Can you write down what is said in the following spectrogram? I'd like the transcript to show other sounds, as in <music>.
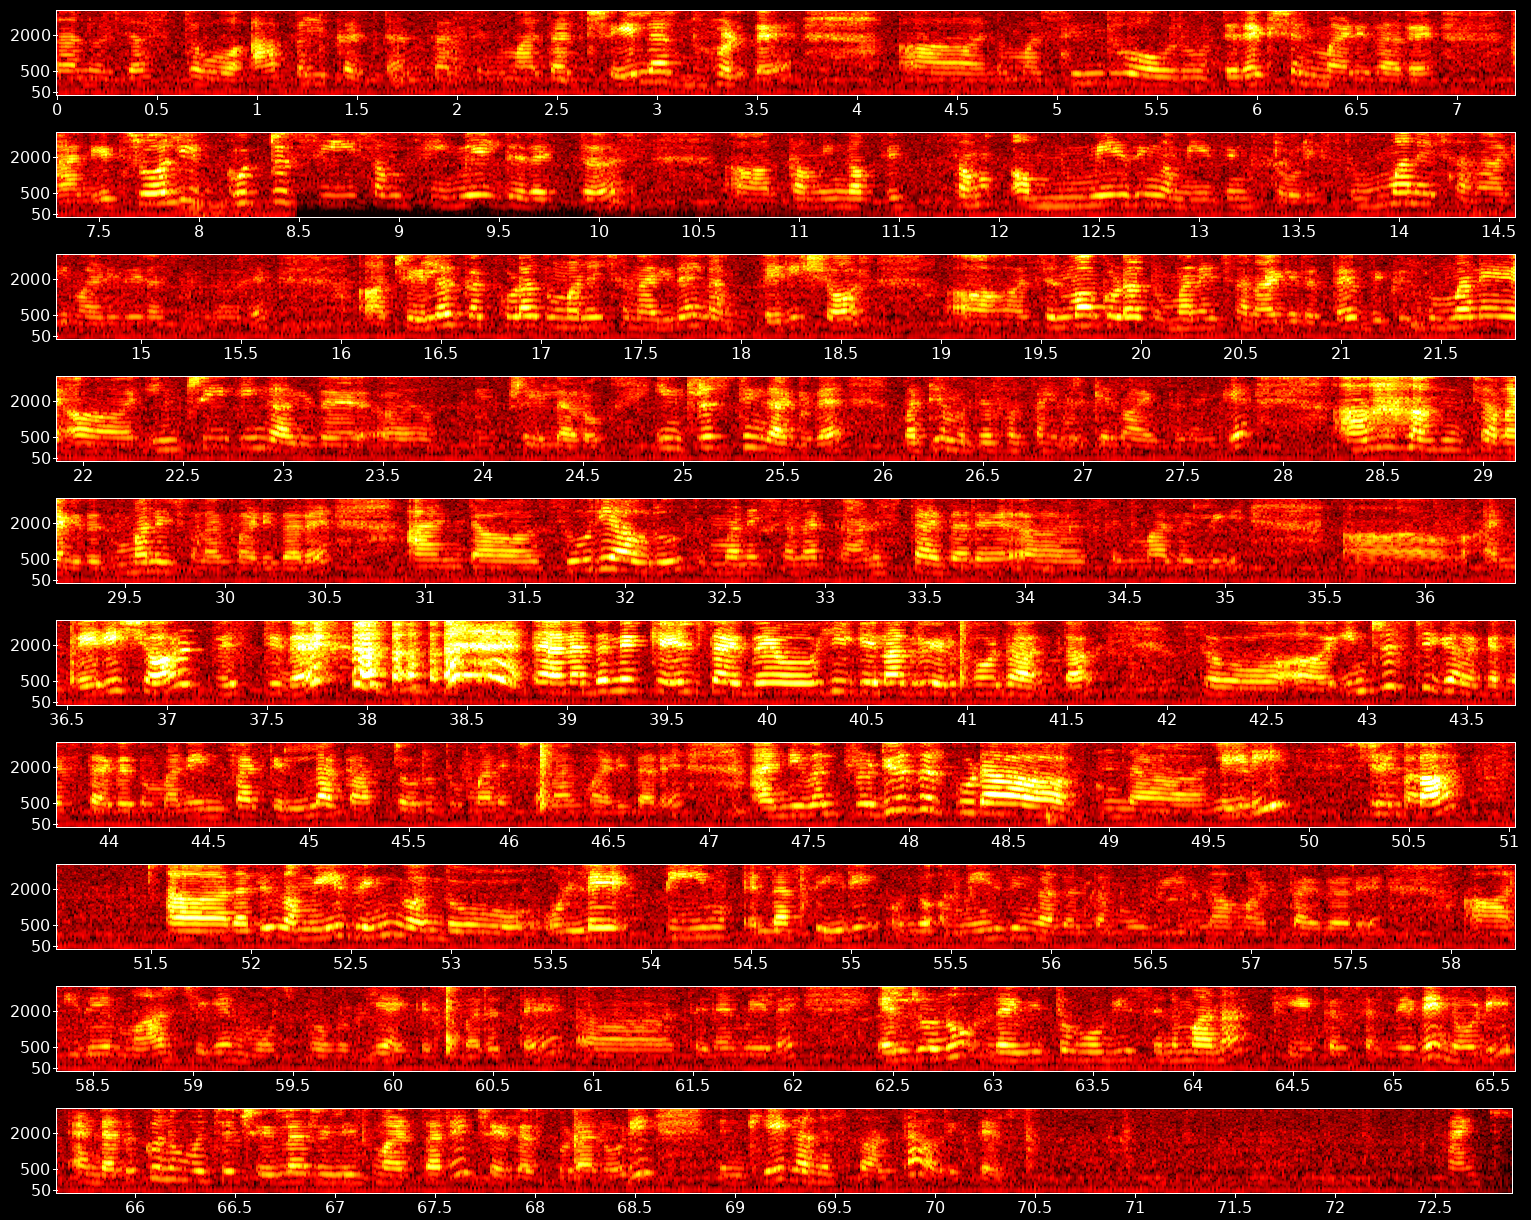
ನಾನು just apple cut ಅಂತ ಸಿನಿಮಾದ ಟ್ರೇಲರ್ ನೋಡಿದೆ. ನಮ್ಮ ಸಿಂಧು ಅವರು ಡಿರೆಕ್ಷನ್ ಮಾಡಿದ್ದಾರೆ. And it's really good to see some female directors coming up with some amazing amazing stories ತುಂಬಾ ಚೆನ್ನಾಗಿ ಮಾಡಿದ್ದೀರಾ ಸಿಂಧು ಅವರೇ. ಟ್ರೇಲರ್ ಕಟ್ ಕೂಡ ತುಂಬಾ ಚೆನ್ನಾಗಿದೆ. I am very sure cinema ಕೂಡ ತುಂಬಾ ಚೆನ್ನಾಗಿರುತ್ತೆ. ಬಿಕಾಸ್ ತುಂಬಾ ಇಂಟ್ರೀಗಿಂಗ್ ಆಗಿದೆ ಟ್ರೇಲರು ಇಂಟ್ರೆಸ್ಟಿಂಗ್ ಆಗಿದೆ. ಮಧ್ಯೆ ಮಧ್ಯೆ ಸ್ವಲ್ಪ ಹೆದರಿಕೆನೂ ಆಯಿತು ನನಗೆ ಚೆನ್ನಾಗಿದೆ ತುಂಬಾ ಚೆನ್ನಾಗಿ ಮಾಡಿದ್ದಾರೆ. ಆ್ಯಂಡ್ ಸೂರ್ಯ ಅವರು ತುಂಬಾ ಚೆನ್ನಾಗಿ ಕಾಣಿಸ್ತಾ ಇದ್ದಾರೆ ಸಿನಿಮಾದಲ್ಲಿ. I am very short twist ಇದೆ. <laughs> ನಾನು ಅದನ್ನೇ ಕೇಳ್ತಾ ಇದ್ದೆ ಓ ಹೀಗೇನಾದರೂ ಇರ್ಬೋದಾ ಅಂತ. ಸೊ ಇಂಟ್ರೆಸ್ಟಿಂಗ್ ಆಗಿ ಅನ್ನಿಸ್ತಾ ಇದೆ ತುಂಬಾ ಇನ್ಫ್ಯಾಕ್ಟ್ ಎಲ್ಲ ಕಾಸ್ಟ್ ಅವರು ತುಂಬಾ ಚೆನ್ನಾಗಿ ಮಾಡಿದ್ದಾರೆ. ಆ್ಯಂಡ್ ಇವನ್ ಪ್ರೊಡ್ಯೂಸರ್ ಕೂಡ lady Shilpa. That is amazing ಒಂದು ಒಳ್ಳೆ ಟೀಮ್ ಎಲ್ಲ ಸೇರಿ ಒಂದು ಅಮೇಝಿಂಗ್ ಆದಂಥ ಮೂವಿನ ಮಾಡ್ತಾ ಇದ್ದಾರೆ ಇದೇ ಮಾರ್ಚಿಗೆ ಮೋಸ್ಟ್ ಪ್ರಾಬಬ್ಲಿ ಐ ಗೆಸ್ ಬರುತ್ತೆ. ತೆರೆ ಮೇಲೆ. ಎಲ್ರೂ ದಯವಿಟ್ಟು ಹೋಗಿ ಸಿನಿಮಾನ ಥಿಯೇಟರ್ಸ್ ಅಲ್ಲೇನೆ ನೋಡಿ. ಅಂಡ್ ಅದಕ್ಕೂ ಮುಂಚೆ ಟ್ರೇಲರ್ ರಿಲೀಸ್ ಮಾಡ್ತಾರೆ. ಟ್ರೇಲರ್ ಕೂಡ ನೋಡಿ. ನಿಮ್ಗೆ ಹೇಗೆ ಅನಿಸ್ತು ಅಂತ ಅವ್ರಿಗೆ ತಿಳಿಸಿ. Thank you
